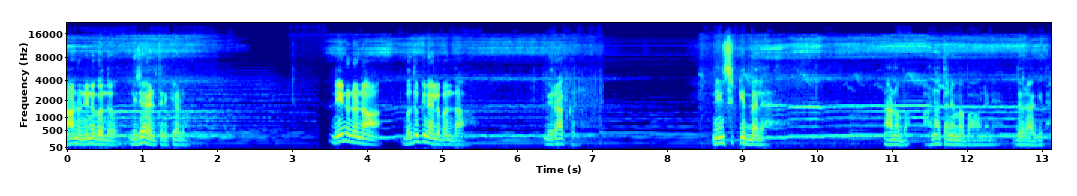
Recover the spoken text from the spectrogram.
ನಾನು ನಿನಗೊಂದು ನಿಜ ಹೇಳ್ತೀನಿ ಕೇಳು. ನೀನು ನನ್ನ ಬದುಕಿನಲ್ಲಿ ಬಂದ ಮಿರಾಕಲ್. ನೀನು ಸಿಕ್ಕಿದ ಮೇಲೆ ನಾನೊಬ್ಬ ಅನಾಥನೆಂಬ ಭಾವನೆ ದೂರ ಆಗಿದೆ.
